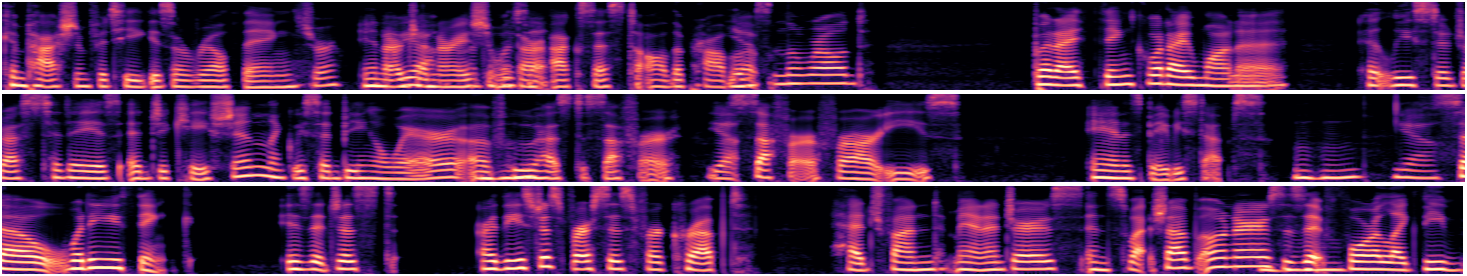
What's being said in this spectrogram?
compassion fatigue is a real thing Sure. in Oh, our yeah, generation with our access to all the problems Yep. in the world. But I think what I want to at least address today is education. Like we said, being aware of who has to suffer, Mm-hmm. Yeah. suffer for our ease. And it's baby steps. Mm-hmm. Yeah. So, what do you think? Is it just, are these just verses for corrupt hedge fund managers and sweatshop owners? Is it mm-hmm. for like the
